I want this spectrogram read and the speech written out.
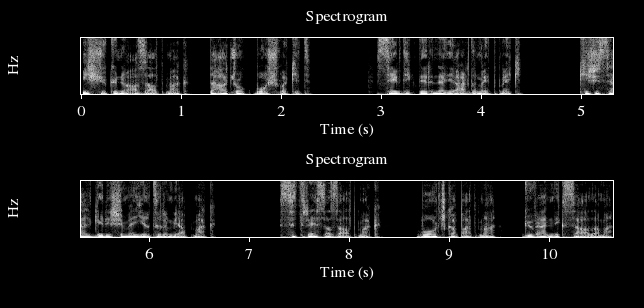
iş yükünü azaltmak, daha çok boş vakit. Sevdiklerine yardım etmek. Kişisel gelişime yatırım yapmak. Stres azaltmak, borç kapatma, güvenlik sağlama.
